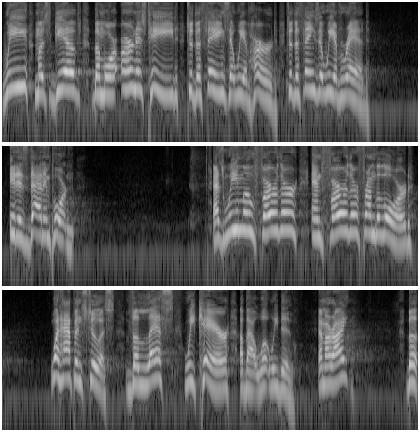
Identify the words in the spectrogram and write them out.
We must give the more earnest heed to the things that we have heard, to the things that we have read. It is that important. As we move further and further from the Lord, what happens to us? The less we care about what we do. Am I right? The,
